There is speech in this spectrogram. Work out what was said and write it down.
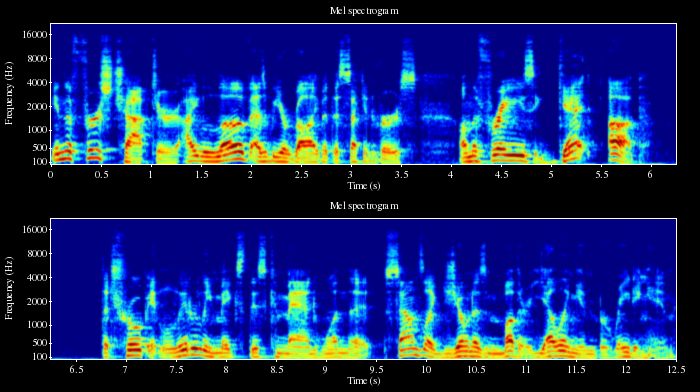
In the first chapter, I love as we arrive at the second verse on the phrase, get up. The trope, it literally makes this command one that sounds like Jonah's mother yelling and berating him.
